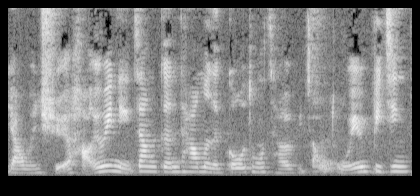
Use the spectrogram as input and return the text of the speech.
牙文学好，因为你这样跟他们的沟通才会比较多，因为毕竟。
